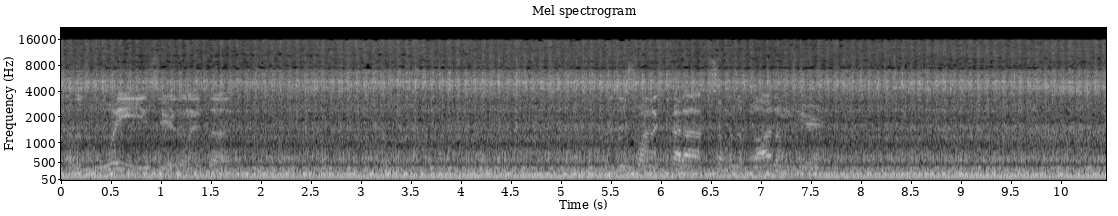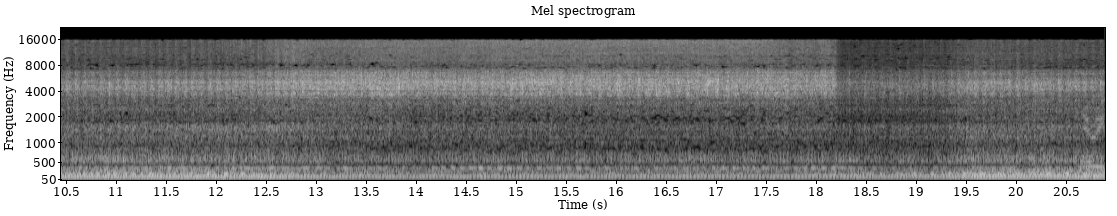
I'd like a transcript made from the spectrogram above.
That was way easier than I thought. I just want to cut off some of the bottom here. There we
